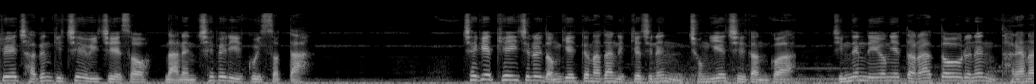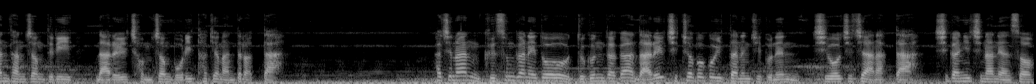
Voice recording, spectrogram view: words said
꽤 작은 빛의 의지에서 나는 책을 읽고 있었다. 책의 페이지를 넘길 때마다 느껴지는 종이의 질감과 짚는 내용에 따라 떠오르는 다양한 감정들이 나를 점점 몰입하게 만들었다. 하지만 그 순간에도 누군가가 나를 지켜보고 있다는 기분은 지워지지 않았다. 시간이 지나면서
